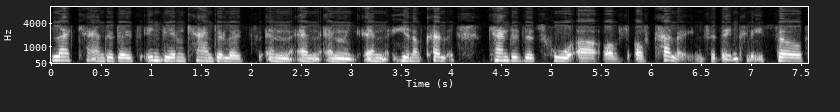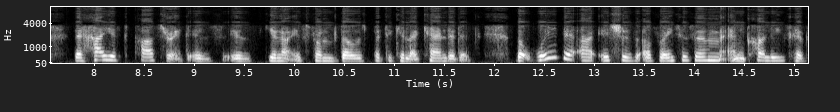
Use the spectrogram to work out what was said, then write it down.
black candidates, Indian candidates, and, and, and, and you know, color, candidates who are of, of color, incidentally. So the highest pass rate is, is, you know, is from those particular candidates. But where there are issues of racism and colleagues have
